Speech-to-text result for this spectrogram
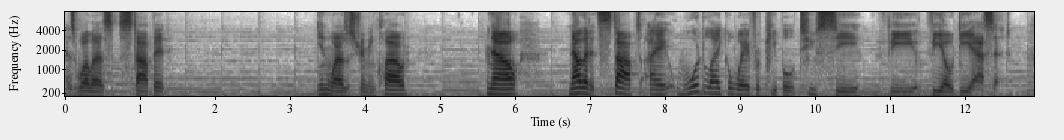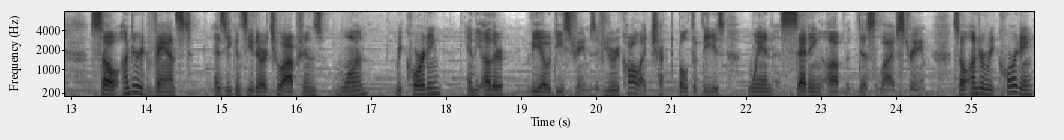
as well as stop it in Wowza Streaming Cloud now, now that it's stopped, I would like a way for people to see the VOD asset. So under advanced, as you can see, there are two options. One, recording, and the other, VOD streams. If you recall, I checked both of these when setting up this live stream. So under recording,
